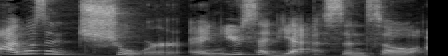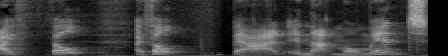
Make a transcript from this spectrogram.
I wasn't sure. And you said yes. And so I felt I felt bad in that moment.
